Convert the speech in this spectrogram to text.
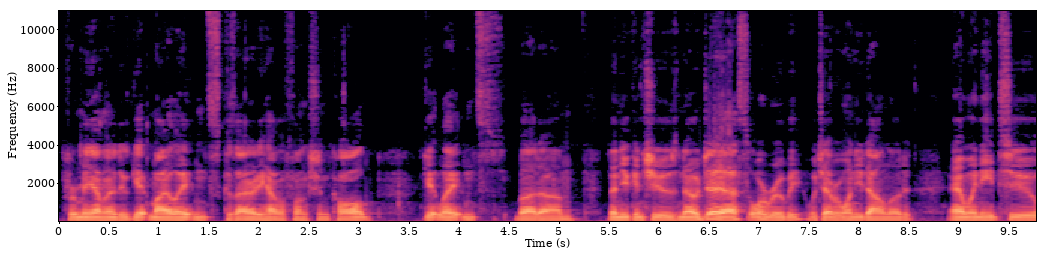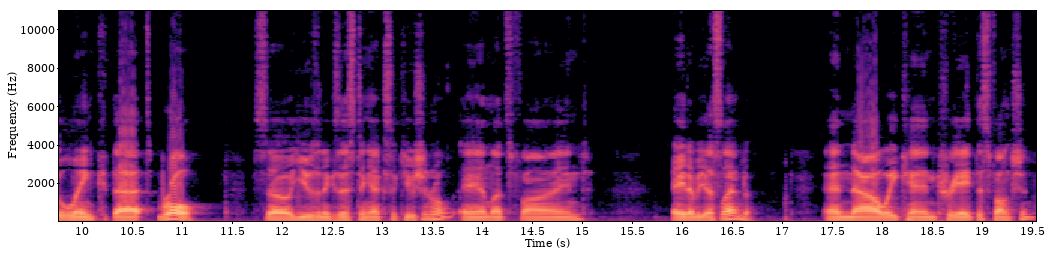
for me I'm going to do get my latents because I already have a function called get latents, but um, then you can choose Node.js or Ruby, whichever one you downloaded, and we need to link that role. So use an existing execution role, and let's find AWS Lambda. And now we can create this function.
